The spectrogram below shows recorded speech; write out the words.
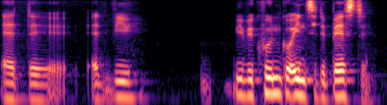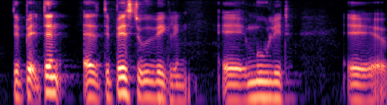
at, øh, at vi, vi vil kun gå ind til det bedste. Det, be- den, altså det bedste udvikling øh, muligt. Øh,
